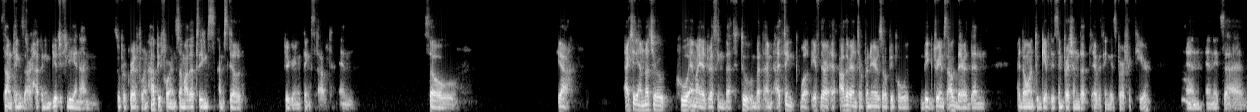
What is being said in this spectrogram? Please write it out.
some things are happening beautifully, and I'm super grateful and happy for. And some other things, I'm still figuring things out. And so, yeah, actually, I'm not sure who am I addressing that to? But I'm, I think, well, if there are other entrepreneurs or people with big dreams out there, then I don't want to give this impression that everything is perfect here, mm. and and it's a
